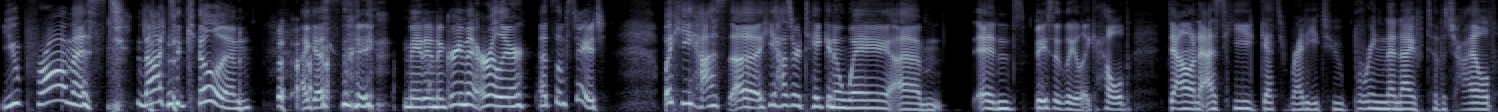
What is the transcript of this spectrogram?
You promised not to kill him. I guess they made an agreement earlier at some stage. But he has uh, he has her taken away um, and basically like held down as he gets ready to bring the knife to the child.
